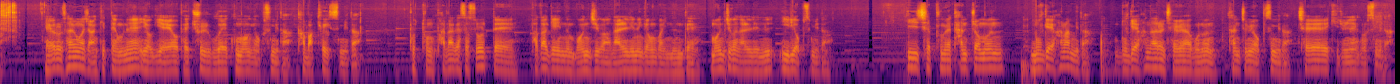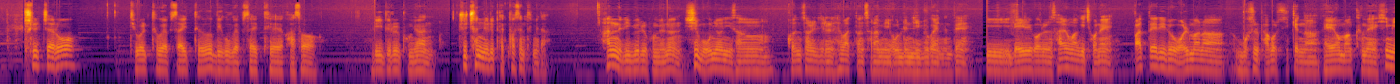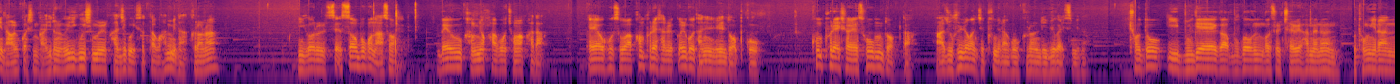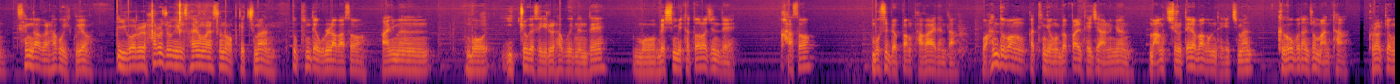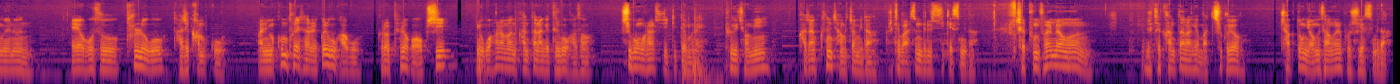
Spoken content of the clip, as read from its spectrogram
에어를 사용하지 않기 때문에 여기 에어 배출구에 구멍이 없습니다. 다 막혀 있습니다. 보통 바닥에서 쏠 때 바닥에 있는 먼지가 날리는 경우가 있는데 먼지가 날릴 일이 없습니다. 이 제품의 단점은 무게 하나입니다. 무게 하나를 제외하고는 단점이 없습니다. 제 기준에 그렇습니다. 실제로 디월트 웹사이트, 미국 웹사이트에 가서 리뷰를 보면 추천율이 100%입니다. 한 리뷰를 보면은 15년 이상 건설 일을 해왔던 사람이 올린 리뷰가 있는데 이 nail gun을 사용하기 전에 배터리로 얼마나 못을 박을 수 있겠나 에어만큼의 힘이 나올 것인가 이런 의구심을 가지고 있었다고 합니다. 그러나 이거를 써- 써보고 나서 매우 강력하고 정확하다. 에어 호스와 컴프레셔를 끌고 다닐 일도 없고 컴프레셔의 소음도 없다. 아주 훌륭한 제품이라고 그런 리뷰가 있습니다. 저도 이 무게가 무거운 것을 제외하면은 동일한 생각을 하고 있고요. 이거를 하루 종일 사용할 수는 없겠지만 높은 데 올라가서 아니면 뭐 이쪽에서 일을 하고 있는데 뭐 몇십 미터 떨어진 데 가서 못을 몇 방 박아야 된다. 뭐 한두 방 같은 경우 몇 발 되지 않으면 망치로 때려 박으면 되겠지만 그거보단 좀 많다. 그럴 경우에는 에어 호수 풀르고 다시 감고 아니면 콤프레셔를 끌고 가고 그럴 필요가 없이 요거 하나만 간단하게 들고 가서 시공을 할 수 있기 때문에 그 점이 가장 큰 장점이다. 그렇게 말씀드릴 수 있겠습니다. 제품 설명은 이렇게 간단하게 마치고요. 작동 영상을 보시겠습니다.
